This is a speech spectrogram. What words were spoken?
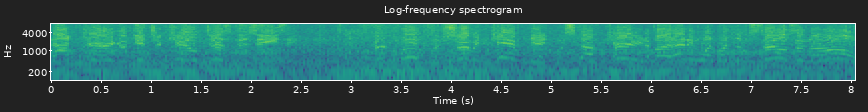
not caring will get you killed just as easy. Good folks of Sherman Camp did was stop caring about anyone but themselves and their own.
